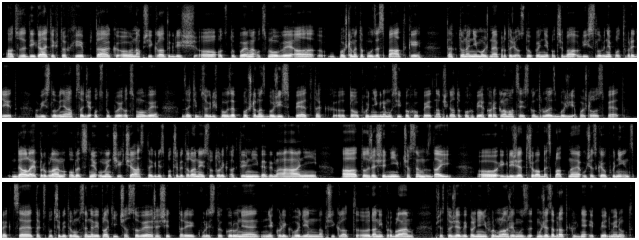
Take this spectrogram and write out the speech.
a co se týká těchto chyb, tak například když odstupujeme od smlouvy a pošleme to pouze zpátky, tak to není možné, protože odstoupení je potřeba výslovně potvrdit, výslovně napsat, že odstupuji od smlouvy, zatímco když pouze pošleme zboží zpět, tak to obchodník nemusí pochopit, například to pochopí jako reklamaci, zkontroluje zboží a pošle ho zpět. Dále je problém obecně u menších částek, kdy spotřebitelé nejsou tolik aktivní ve vymáhání a to řešení časem vzdají. I když je třeba bezplatné u České obchodní inspekce, tak spotřebitelům se nevyplatí časově řešit tady kvůli 100 koruně několik hodin například daný problém, přestože vyplnění formuláře může zabrat klidně i 5 minut.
